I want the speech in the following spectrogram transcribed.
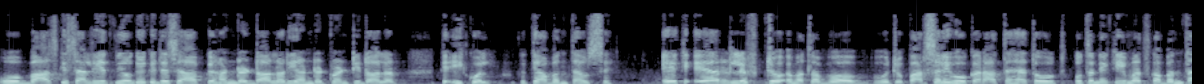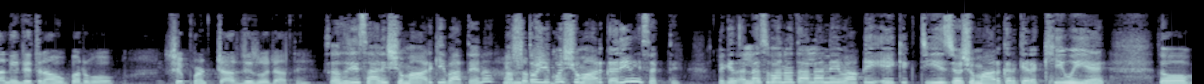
وہ بعض کی سیلری اتنی ہوگی کہ جیسے آپ کے ہنڈریڈ ڈالر یا ہنڈریڈ ٹوینٹی ڈالر کے اکول کیا بنتا ہے اس سے؟ ایک ایئر لفٹ جو مطلب وہ جو پارسل ہی ہو کر آتا ہے، تو اتنی قیمت کا بنتا نہیں جتنا اوپر وہ شپمنٹ چارجز ہو جاتے ہیں۔ سر جی ساری شمار کی بات ہے نا ہم تو یہ۔ کوئی شمار کر ہی نہیں سکتے۔ لیکن اللہ سبحانہ و تعالیٰ نے واقعی ایک ایک چیز جو شمار کر کے رکھی ہوئی ہے تو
